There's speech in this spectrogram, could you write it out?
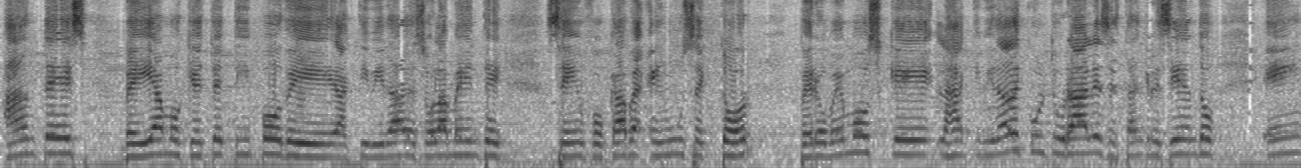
Antes veíamos que este tipo de actividades solamente se enfocaba en un sector, pero vemos que las actividades culturales están creciendo en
